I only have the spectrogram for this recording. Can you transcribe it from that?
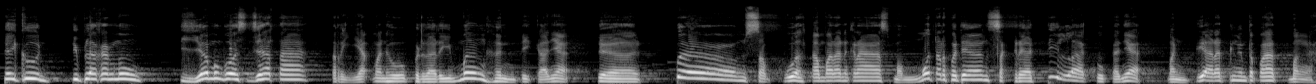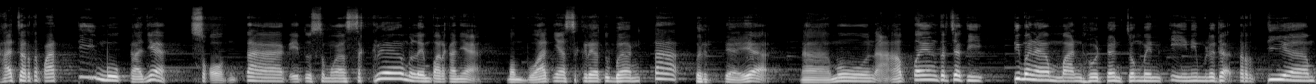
Daegun, di belakangmu. Dia membawa senjata. Teriak Manho berlari menghentikannya. Dan Bam! Sebuah tamparan keras memutar badan segera dilakukannya. Mendarat dengan tepat, menghajar tepat di mukanya. Sontak itu semua segera melemparkannya. Membuatnya segera tumbang tak berdaya. Namun apa yang terjadi? Di mana Manho dan Jongmen kini mendadak terdiam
